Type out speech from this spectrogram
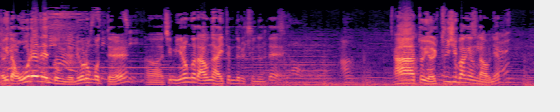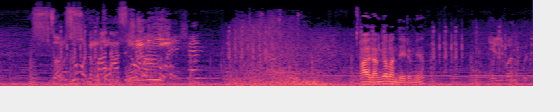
여기다 오래된 동전 요런 것들 어, 지금 이런 거 나오는 아이템들을 주는데 아 또 12시 방향 나오냐? 아 난감한데 이러면? 1번 부대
